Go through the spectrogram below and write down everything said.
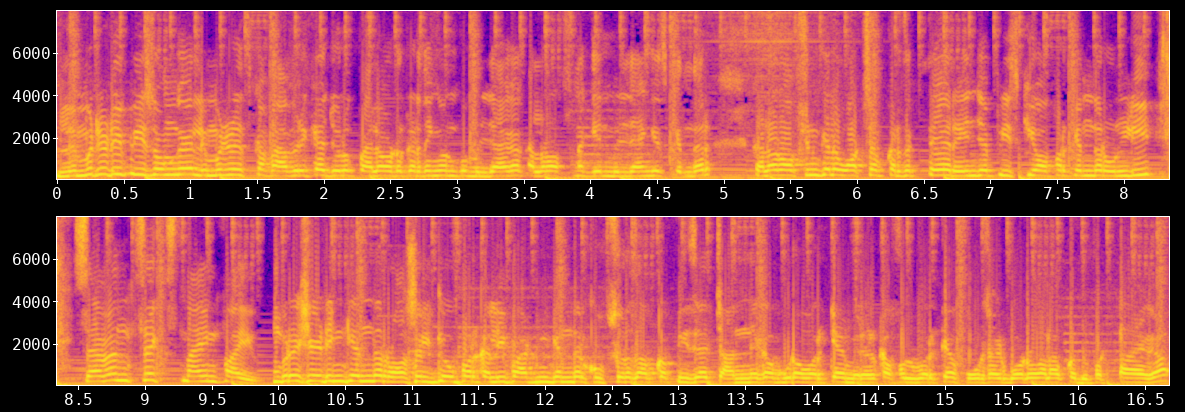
लिमिटेड ही पीस होंगे। लिमिटेड इसका फैब्रिक है। जो लोग पहले ऑर्डर कर देंगे, उनको मिल जाएगा। कलर ऑप्शन अगेन मिल जाएँगे इसके अंदर। कलर ऑप्शन के लिए व्हाट्सअप कर सकते हैं। रेंज है पीस की ऑफ़र के अंदर only seven six nine five उम्र शेडिंग के अंदर रॉसिल के ऊपर, कली पार्टन के अंदर खूबसूरत आपका पीस है। चांदने का पूरा वर्क है मिरर का फुल वर्क है फोर साइड बॉर्डर वाला आपका दुपट्टा आएगा।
